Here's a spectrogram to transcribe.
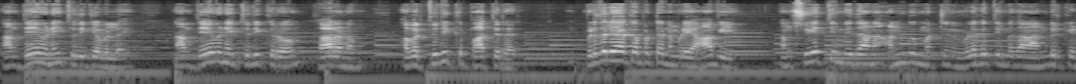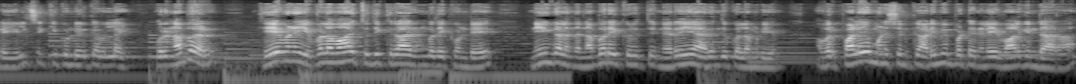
நாம் தேவனை துதிக்கவில்லை. நாம் தேவனை துதிக்கிறோம் காரணம் அவர் துதிக்கு பாத்திரர். விடுதலையாக்கப்பட்ட நம்முடைய ஆவி நம் சுயத்தின் மீதான அன்பு மற்றும் உலகத்தின் மீதான அன்பிற்கு இடையில் சிக்கிக் கொண்டிருக்கவில்லை ஒரு நபர் தேவனை எவ்வளவாய் துதிக்கிறார் என்பதை கொண்டே நீங்கள் அந்த நபரை குறித்து நிறைய அறிந்து கொள்ள முடியும். அவர் பழைய மனுஷனுக்கு அடிமைப்பட்ட நிலையில் வாழ்கின்றாரா?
